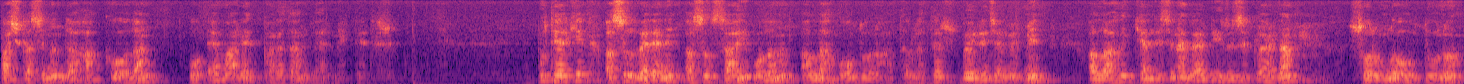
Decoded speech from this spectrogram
başkasının da hakkı olan o emanet paradan vermektedir. Bu telkin asıl verenin, asıl sahip olanın Allah olduğunu hatırlatır. Böylece mümin Allah'ın kendisine verdiği rızıklardan sorumlu olduğunu,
